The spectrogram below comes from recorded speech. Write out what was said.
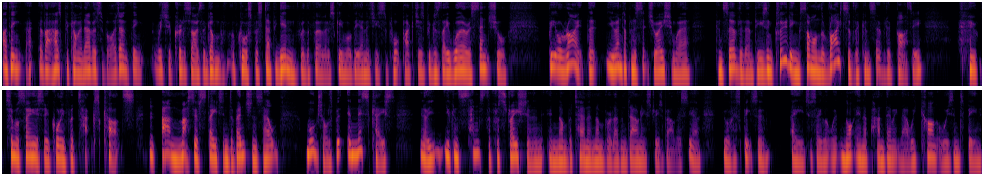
I think that has become inevitable. I don't think we should criticise the government, of course, for stepping in with the furlough scheme or the energy support packages because they were essential but you're right that you end up in a situation where Conservative MPs, including some on the right of the Conservative Party, who simultaneously are calling for tax cuts mm. and massive state interventions to help mortgage holders. But in this case, you know, you can sense the frustration in, in number 10 and number 11 Downing Street about this. You know, you'll speak to aid to say, look, we're not in a pandemic now. We can't always intervene.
